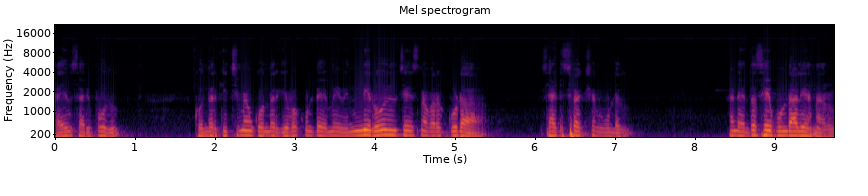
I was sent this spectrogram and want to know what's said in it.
టైం సరిపోదు. కొందరికి ఇచ్చి మేము కొందరికి ఇవ్వకుంటే మేము ఎన్ని రోజులు చేసిన వరకు కూడా సాటిస్ఫాక్షన్ ఉండదు. అండ్ ఎంతసేపు ఉండాలి అన్నారు.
